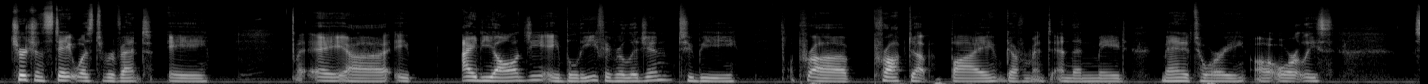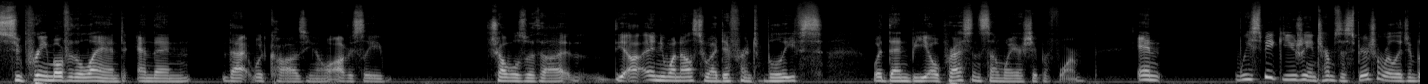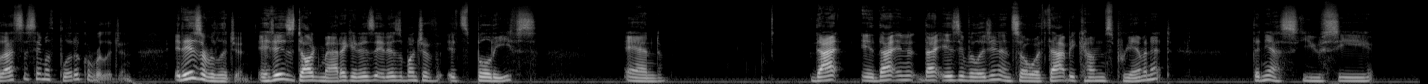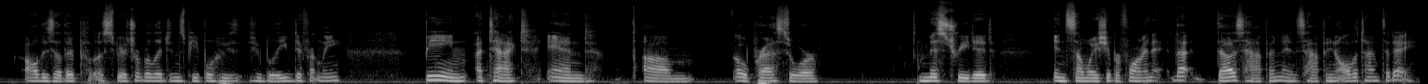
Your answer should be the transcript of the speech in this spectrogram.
church and state was to prevent a a uh, a ideology, a belief, a religion to be uh, propped up by government and then made mandatory uh, or at least supreme over the land, and then that would cause you know obviously troubles with uh, the uh, anyone else who had different beliefs would then be oppressed in some way or shape or form. And we speak usually in terms of spiritual religion, but that's the same with political religion it is a religion. It is dogmatic. It is it is a bunch of its beliefs, and that that that is a religion. And so if that becomes preeminent, then yes, you see all these other spiritual religions, people who who believe differently, being attacked and um, oppressed or mistreated in some way, shape, or form. And that does happen, and it's happening all the time today.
